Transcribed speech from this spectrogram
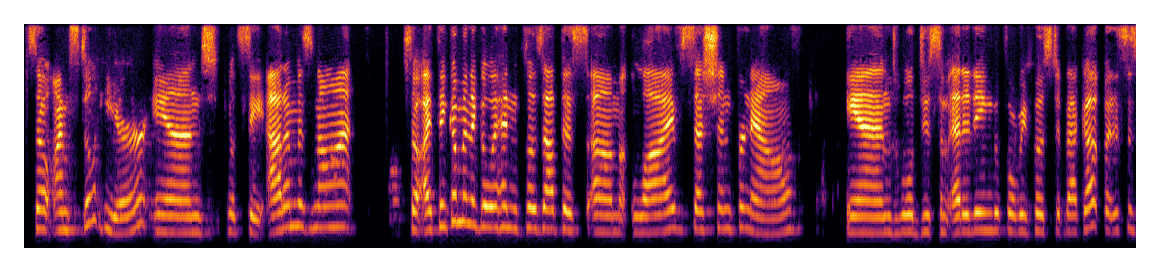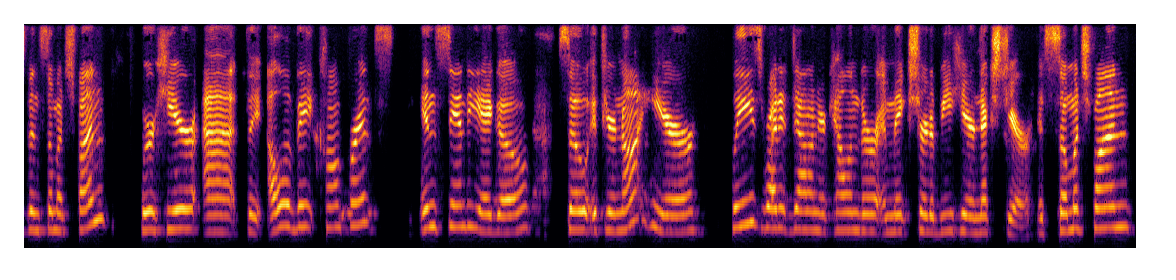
So I'm still here and let's see, Adam is not. So I think I'm going to go ahead and close out this um, live session for now. And we'll do some editing before we post it back up. But this has been so much fun. We're here at the Elevate Conference in San Diego. So if you're not here, please write it down on your calendar and make sure to be here next year. It's so much fun,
